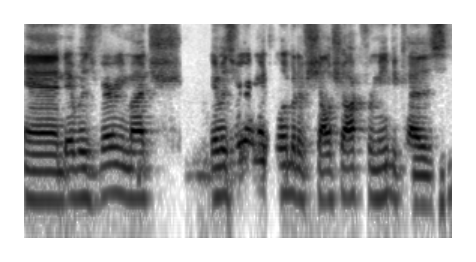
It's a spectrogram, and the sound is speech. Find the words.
and it was very much it was very much a little bit of shell shock for me because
